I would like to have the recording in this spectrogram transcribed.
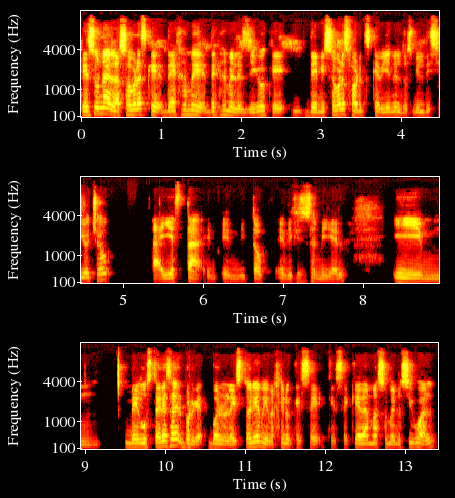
que es una de las obras que, déjame, déjame les digo que de mis obras favoritas que vi en el 2018 ahí está en, en, mi top edificio San Miguel. Y mm, me gustaría saber, porque, bueno, la historia me imagino que se, que se queda más o menos igual,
